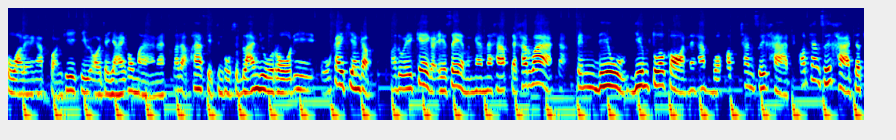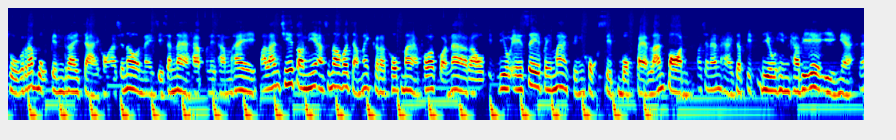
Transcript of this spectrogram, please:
ตัวเลยนะครับ ก่อนที่คีวีออจะย้ายเข้ามานะ ระดับ 50-60 ล้านยูโรนี่โอ้ใกล้เคียงกับมาดูเอเก้กับเอเซ่เหมือนกันนะครับแต่คาดว่าจะเป็นดิวยืมตัวก่อนนะครับ บวกออปชั่นซื้อขาด ออปชั่นซื้อขาดจะถูกระบุเป็นรายจ่ายของอาร์เซนอลในซีซั่นหน้าครับเลยทำให้บาลานซ์ชีตตอนนี้อาร์เซนอลก็จะไม่กระทบมาก เพราะว่าก่อนหน้าเราปิดดิวเอเซ่ไปมากถึง 60 บวก 8 ล้านปอนด์เพราะฉะนั้นหากจะปิดดิวฮินคาพิเออีกเนี่ยและ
